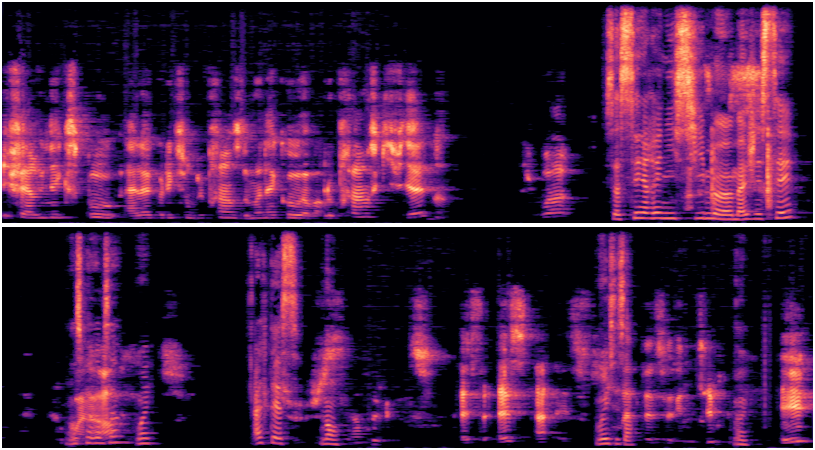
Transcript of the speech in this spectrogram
et faire une expo à la collection du Prince de Monaco, avoir le Prince qui vienne, tu vois. Sa sérénissime ah, majesté. On voilà. comme ça? Oui. Altesse, non. Un peu S-S-A-S. Oui, c'est ça. Oui. Et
